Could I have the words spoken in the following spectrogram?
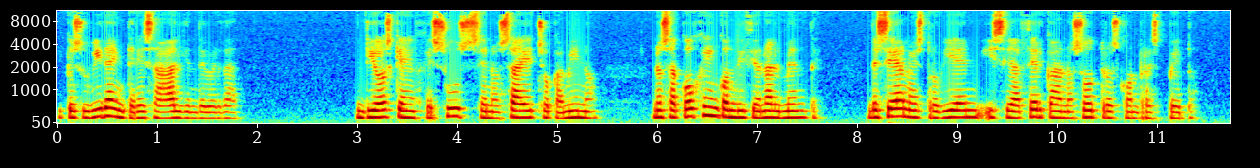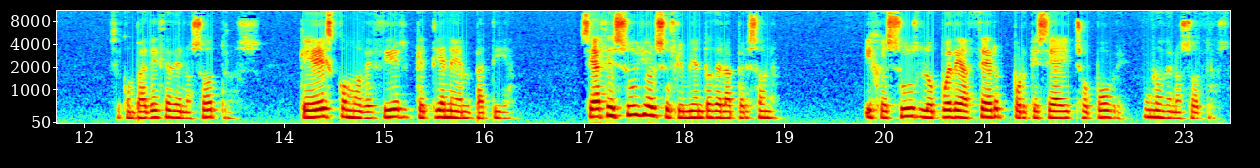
y que su vida interesa a alguien de verdad. Dios que en Jesús se nos ha hecho camino, nos acoge incondicionalmente, desea nuestro bien y se acerca a nosotros con respeto. Se compadece de nosotros, que es como decir que tiene empatía se hace suyo el sufrimiento de la persona. Y Jesús lo puede hacer porque se ha hecho pobre, uno de nosotros.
